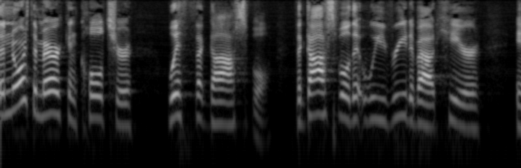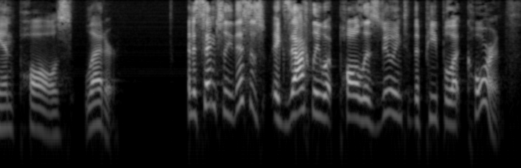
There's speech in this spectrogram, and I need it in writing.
The North American culture with the gospel, the gospel that we read about here in Paul's letter. And essentially, this is exactly what Paul is doing to the people at Corinth.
